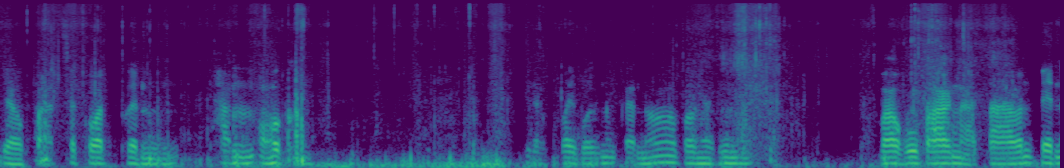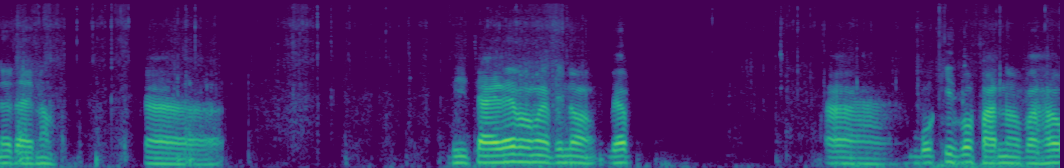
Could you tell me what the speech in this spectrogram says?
เดี๋ยวปาดสะกอตเพิ่นทันออกก่อน เดี๋ยวไปเบิ่งนำกันเนาะพ่อแม่พี่น้องว่าผู้พากหน้าตามันเป็นอะไรเนาะก็ดีใจได้พ่อแม่พี่น้องแบบอ่าบ่คิดบ่ฝันเนาะว่าเฮา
